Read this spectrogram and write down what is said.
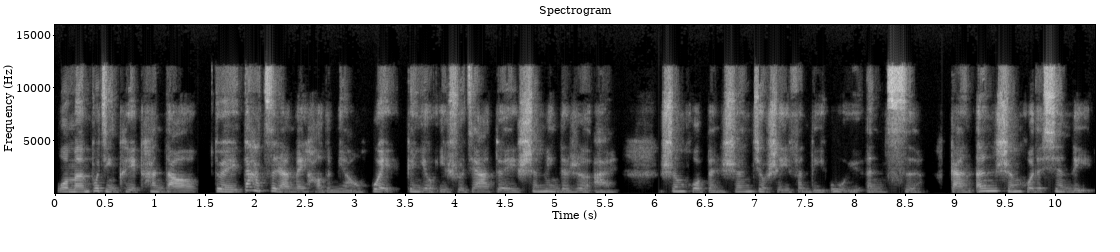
我们不仅可以看到对大自然美好的描绘，更有艺术家对生命的热爱。生活本身就是一份礼物与恩赐，感恩生活的献礼。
